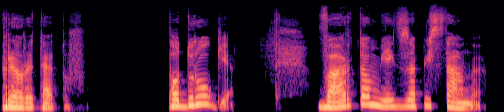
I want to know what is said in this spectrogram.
priorytetów. Po drugie, warto mieć zapisane,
